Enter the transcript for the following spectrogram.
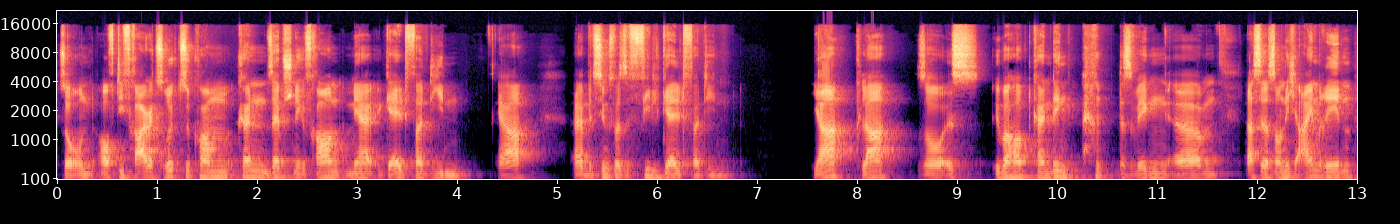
So, und auf die Frage zurückzukommen, können selbstständige Frauen mehr Geld verdienen? Ja, äh, beziehungsweise viel Geld verdienen? Ja, klar, so ist überhaupt kein Ding. Deswegen ähm, lass dir das auch nicht einreden.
